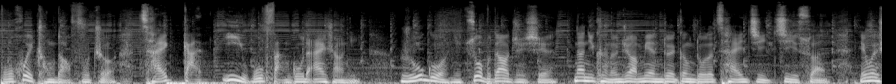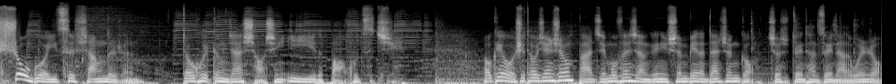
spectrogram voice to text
不会重蹈覆辙，才敢义无反顾的爱上你。如果你做不到这些，那你可能就要面对更多的猜忌、计算，因为受过一次伤的人，都会更加小心翼翼地保护自己。OK，我是头先生，把节目分享给你身边的单身狗，就是对他最大的温柔。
